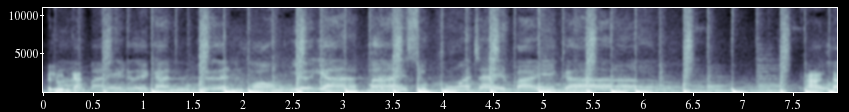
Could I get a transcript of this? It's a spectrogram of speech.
ไปลุ้นกันไปด้วยกันเพื่อนกับคางด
